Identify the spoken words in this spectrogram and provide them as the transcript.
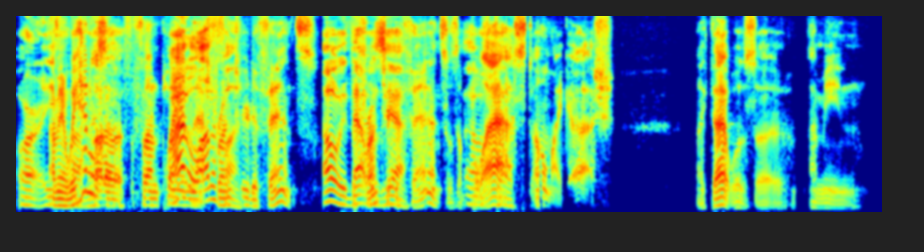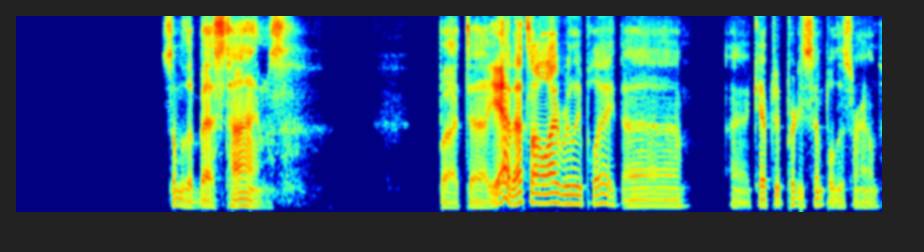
or I mean, we had a lot of fun We had playing a lot that of fun. Frontier Defense. Oh, The that was Frontier yeah. Defense was a That was blast. oh my gosh, like that was uh, I mean, some of the best times. But uh, yeah, that's all I really played. Uh, I kept it pretty simple this round.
